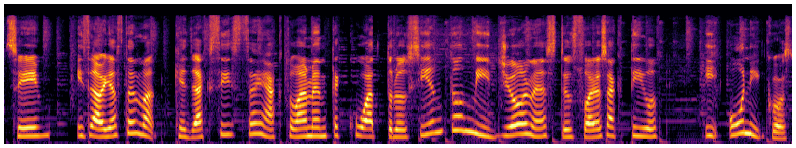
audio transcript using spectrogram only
Sí, y sabías que ya existen actualmente 400 millones de usuarios activos y únicos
